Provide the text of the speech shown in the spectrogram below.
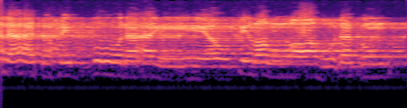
ألا تحبون أن يغفر الله لكم؟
